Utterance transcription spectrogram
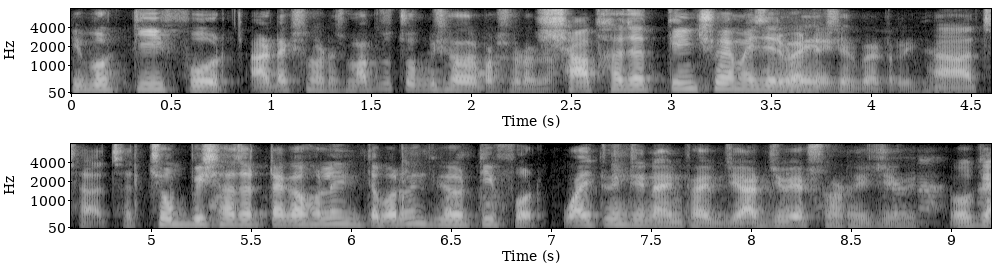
Vivo T four আট একশো আঠাশ মাত্র চব্বিশ হাজার পাঁচশো টাকা। সাত হাজার তিনশো এমএজ এর ব্যাটারি ব্যাটারি আচ্ছা আচ্ছা চব্বিশ হাজার টাকা হলে নিতে পারবেন Vivo T four Y twenty nine five G আট জিবি একশো আঠাশ জিবি। ওকে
